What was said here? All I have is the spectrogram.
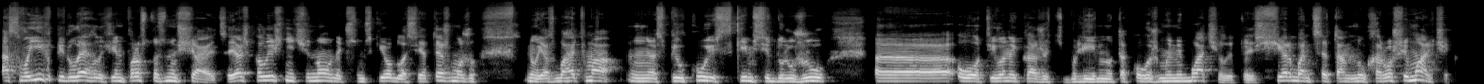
а своїх підлеглих він просто знущається. Я ж колишній чиновник в Сумській області, я теж можу, ну я з багатьма м, спілкуюсь з кимсь і дружу. Е, от, і вони кажуть: блін, ну такого ж ми не бачили. Тобто Щербань це там ну, хороший мальчик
